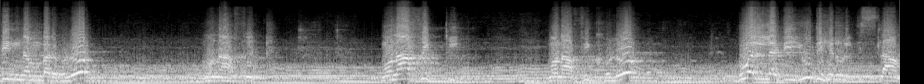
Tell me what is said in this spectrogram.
তিন নাম্বার হলো মুনাফিক। মুনাফিক কি? মুনাফিক হলো ইসলাম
